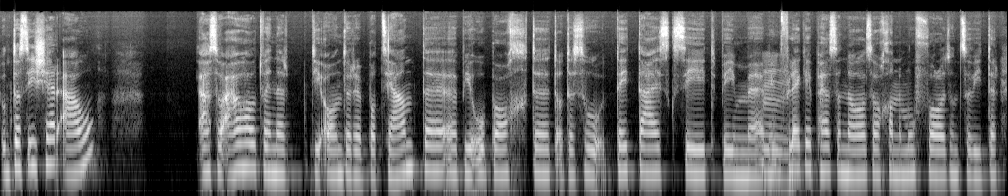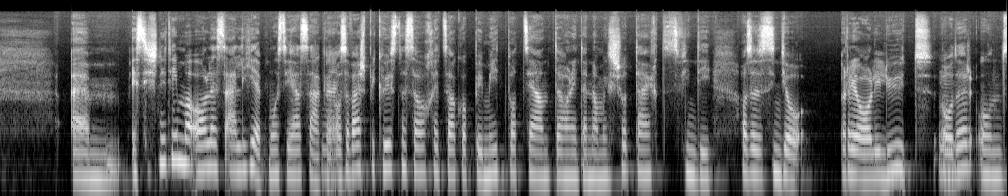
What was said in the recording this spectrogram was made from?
Und das ist er auch. Also auch halt, wenn er die anderen Patienten äh, beobachtet oder so Details sieht beim, äh, mm. beim Pflegepersonal, Sachen am Auffallen und so weiter. Ähm, es ist nicht immer alles auch lieb, muss ich auch sagen. Nein. Also weißt, bei gewissen Sachen, jetzt auch bei Mitpatienten, habe ich dann schon gedacht, das finde ich, also das sind ja reale Leute, mm. oder? Und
